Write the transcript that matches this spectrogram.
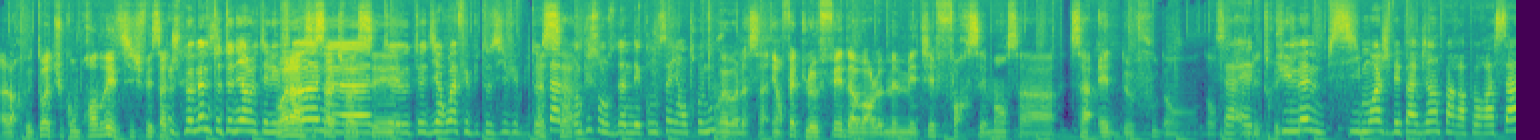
Alors que toi, tu comprendrais si je fais ça. tu- Je peux même te tenir le téléphone, Voilà, ça, tu vois, euh, te, te dire ouais, fais plutôt ci, fais plutôt Ouais, ça. ça. En plus, on se donne des conseils entre nous. Ouais, voilà ça. Et en fait, le fait d'avoir le même métier, forcément, ça, ça aide de fou dans, dans Ça les aide. trucs. Puis même si moi je vais pas bien par rapport à ça,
